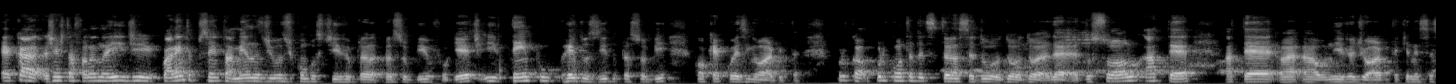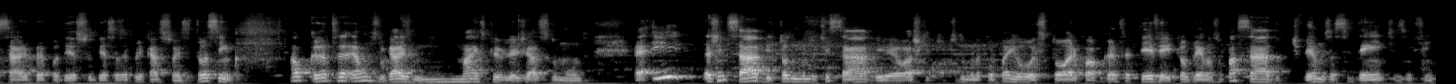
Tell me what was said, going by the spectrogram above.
É, cara, a gente está falando aí de 40% a menos de uso de combustível para subir o foguete e tempo reduzido para subir qualquer coisa em órbita, por, por conta da distância do, do, do, do solo até, até a, a, o nível de órbita que é necessário para poder subir essas aplicações. Então, assim, Alcântara é um dos lugares mais privilegiados do mundo. É, e a gente sabe, todo mundo que sabe, eu acho que todo mundo acompanhou o histórico, Alcântara teve aí problemas no passado, tivemos acidentes, enfim,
